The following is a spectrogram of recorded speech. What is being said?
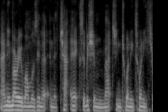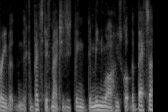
Andy Murray won was in a, in a chat, exhibition match in 2023, but the competitive matches has been de Minaur who's got the better.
